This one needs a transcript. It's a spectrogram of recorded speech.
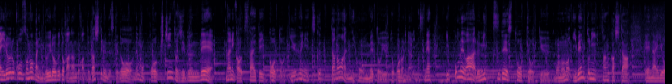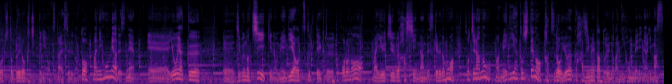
あいろいろこうその他に Vlog とかなんとかって出してるんですけどでもこうきちんと自分で何かを伝えていこうというふうに作ったのは2本目というところになりますね。1本目はルミックスベース東京っていうもののイベントに参加した内容をちょっと Vlog チックにお伝えするのと、まあ、2本目はですね、えー、ようやくえー、自分の地域のメディアを作っていくというところの、まあ、YouTube 発信なんですけれどもそちらの、まあ、メディアとしての活動をようやく始めたというのが2本目になります。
